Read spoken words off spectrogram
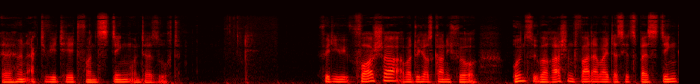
äh, Hirnaktivität von Sting untersucht. Für die Forscher, aber durchaus gar nicht für uns überraschend, war dabei, dass jetzt bei Sting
